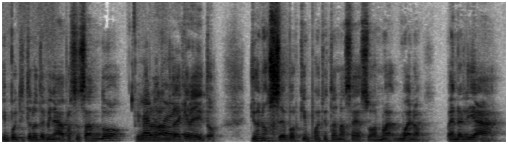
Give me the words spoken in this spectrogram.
impuesto interno terminaba procesando primero la nota, de, crédito. Yo no sé por qué impuesto interno hace eso. No bueno, en realidad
